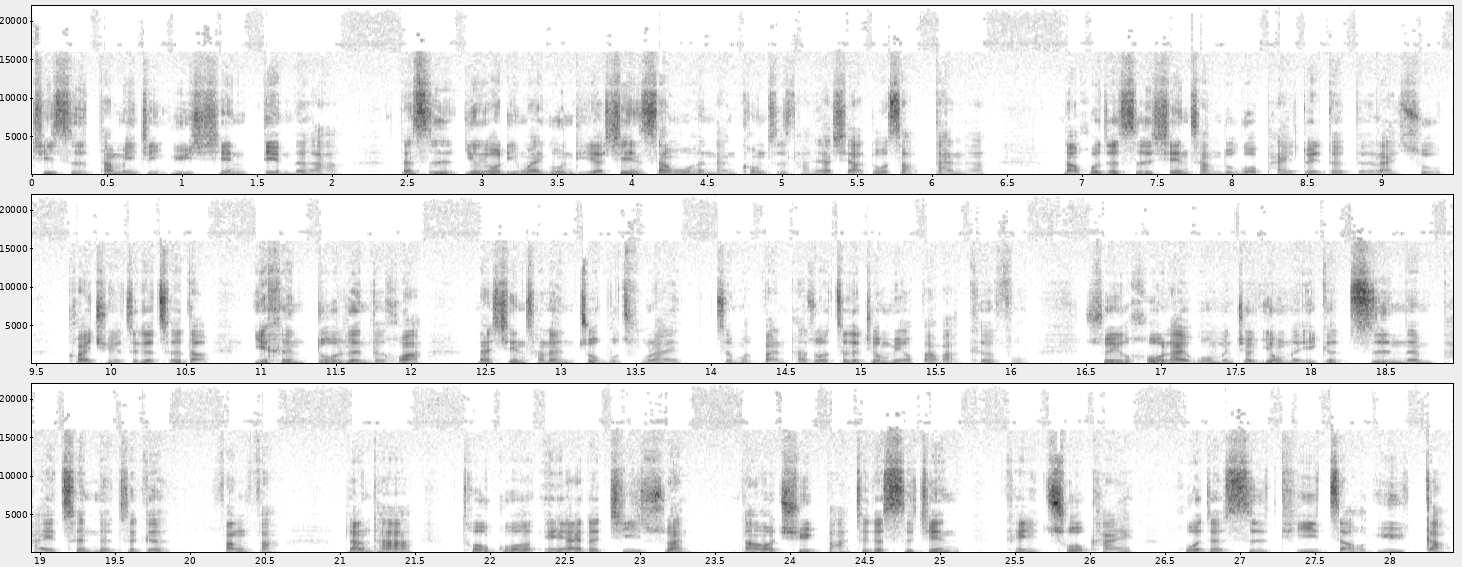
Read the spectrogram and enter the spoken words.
其实他们已经预先点了啊。但是又有另外一个问题啊，线上我很难控制他要下多少单啊，然后或者是现场如果排队的得来速快取的这个车道也很多人的话，那现场的人做不出来怎么办？他说这个就没有办法克服，所以后来我们就用了一个智能排程的这个方法，让他透过 AI 的计算，然后去把这个时间可以错开，或者是提早预告。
